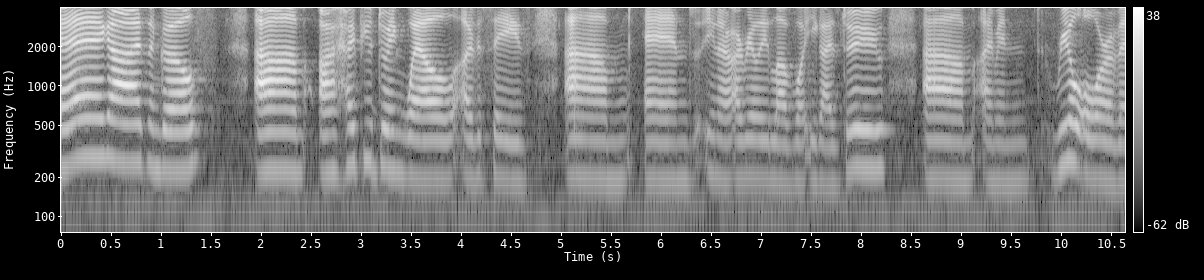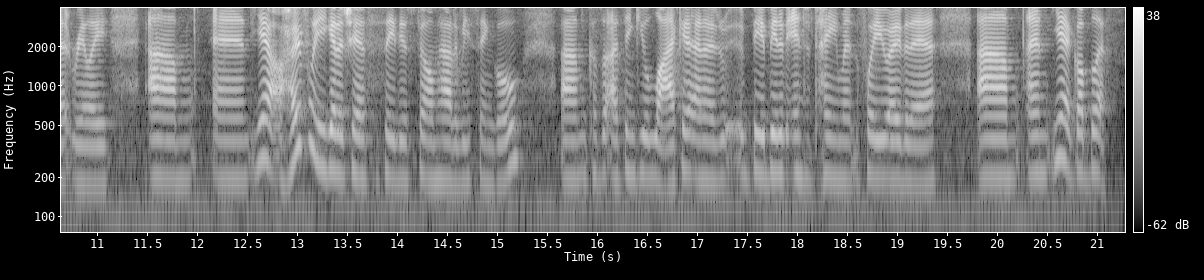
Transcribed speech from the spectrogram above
Hey guys and girls. Um, I hope you're doing well overseas. Um, and, you know, I really love what you guys do. Um, I'm in real awe of it, really. Um, and yeah, hopefully you get a chance to see this film, How to Be Single, um, because I think you'll like it and it'll be a bit of entertainment for you over there. Um, and yeah, God bless.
